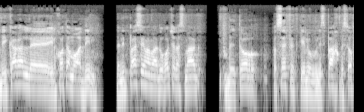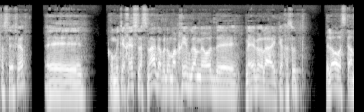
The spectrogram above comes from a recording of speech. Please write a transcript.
בעיקר על אה, הלכות המועדים. זה עם המהדורות של הסמ"ג בתור תוספת, כאילו נספח בסוף הספר. אה, הוא מתייחס לסמ"ג, אבל הוא מרחיב גם מאוד אה, מעבר להתייחסות, זה לא סתם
